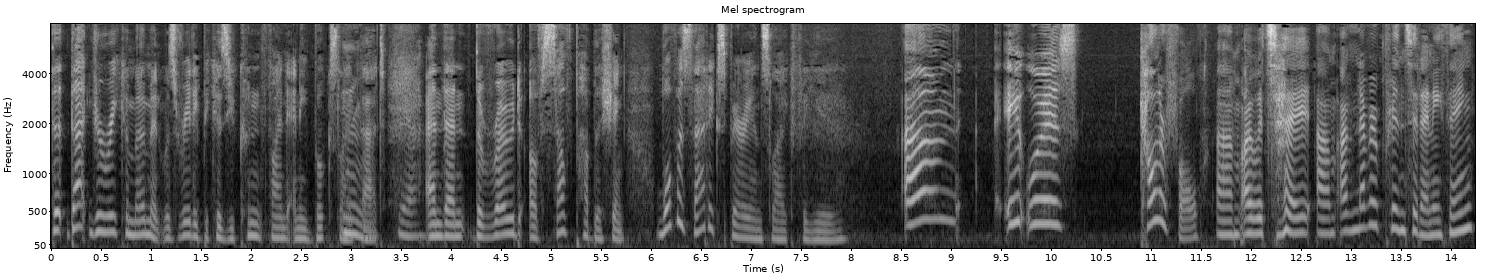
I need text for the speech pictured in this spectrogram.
th- that eureka moment was really because you couldn't find any books like that. yeah. And then the road of self-publishing. What was that experience like for you? Um, it was colorful. Um, I would say um, I've never printed anything,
